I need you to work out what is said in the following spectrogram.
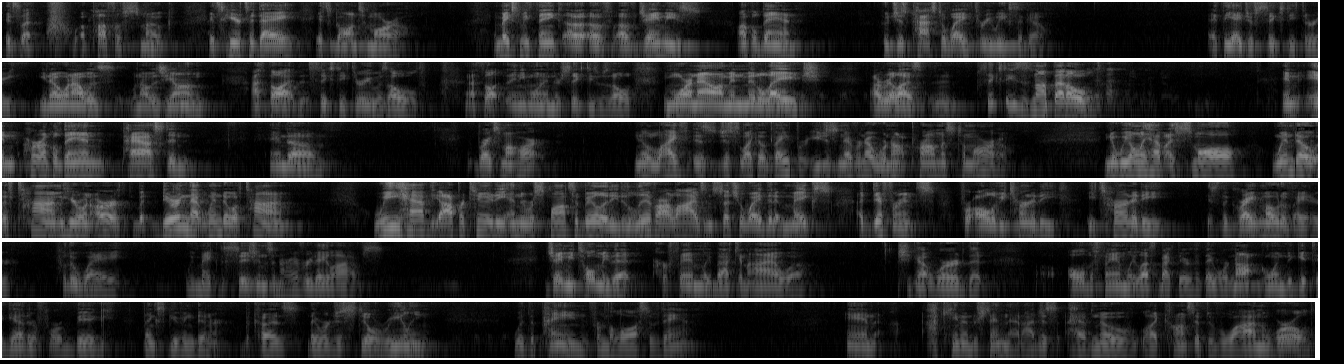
It's like a puff of smoke. It's here today, it's gone tomorrow. It makes me think of, of, of Jamie's Uncle Dan, who just passed away three weeks ago at the age of 63. You know, when I was, when I was young, I thought that 63 was old. I thought anyone in their 60s was old. The more now I'm in middle age, I realize 60s is not that old. And, and her Uncle Dan passed, and, and um, it breaks my heart. You know, life is just like a vapor. You just never know. We're not promised tomorrow. You know, we only have a small window of time here on earth, but during that window of time, we have the opportunity and the responsibility to live our lives in such a way that it makes a difference for all of eternity. Eternity is the great motivator for the way we make decisions in our everyday lives. Jamie told me that her family back in Iowa, she got word that all the family left back there that they were not going to get together for a big Thanksgiving dinner because they were just still reeling with the pain from the loss of Dan. And I can't understand that. I just have no like concept of why in the world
